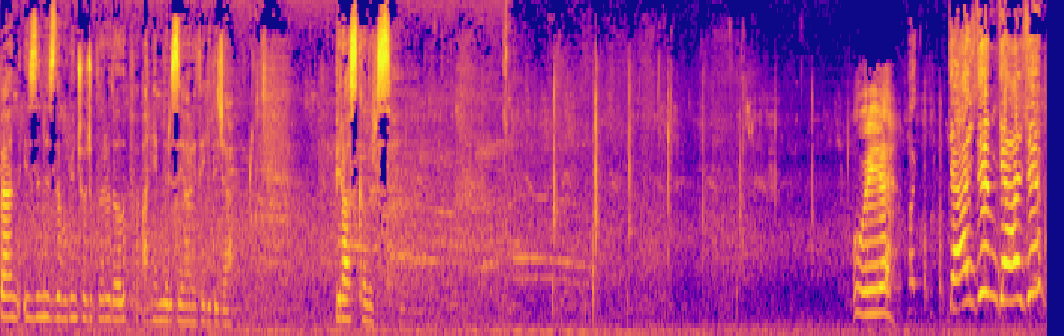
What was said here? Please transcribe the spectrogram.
Ben izninizle bugün çocukları da alıp annemleri ziyarete gideceğim. Biraz kalırız. Huriye. Geldim geldim.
